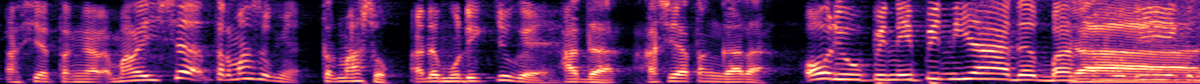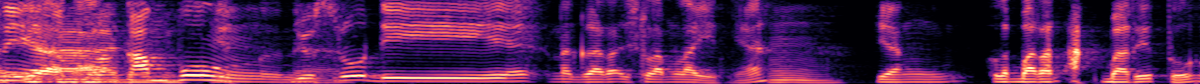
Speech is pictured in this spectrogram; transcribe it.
Asia Tenggara, Malaysia termasuknya. Termasuk Ada mudik juga ya? ada Asia Tenggara. Oh di Upin Ipin ya ada bahasa Ya, mudik nih iya, ya, pulang ada. kampung. Justru di negara Islam lainnya Hmm. Yang Lebaran Akbar itu,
